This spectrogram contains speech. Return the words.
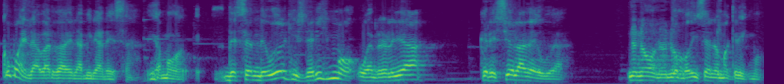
¿Cómo es la verdad de la milanesa? Digamos, ¿desendeudó el kirchnerismo o en realidad creció la deuda? No, no, no. Como dicen los macrismos.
